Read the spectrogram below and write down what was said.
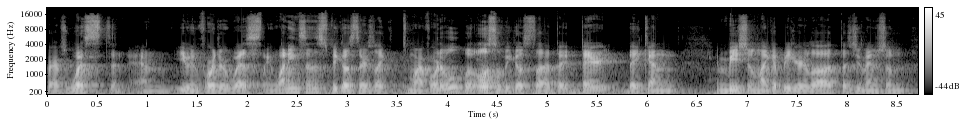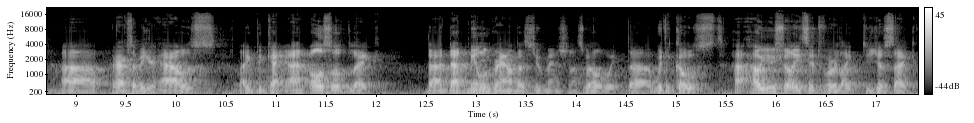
perhaps west and, and, even further west. In one instance, because there's like it's more affordable, but also because uh, they they can envision like a bigger lot, as you mentioned, uh, perhaps a bigger house, like the and also like that that middle ground as you mentioned as well with uh, with the coast. How, how usually is it for like to just like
